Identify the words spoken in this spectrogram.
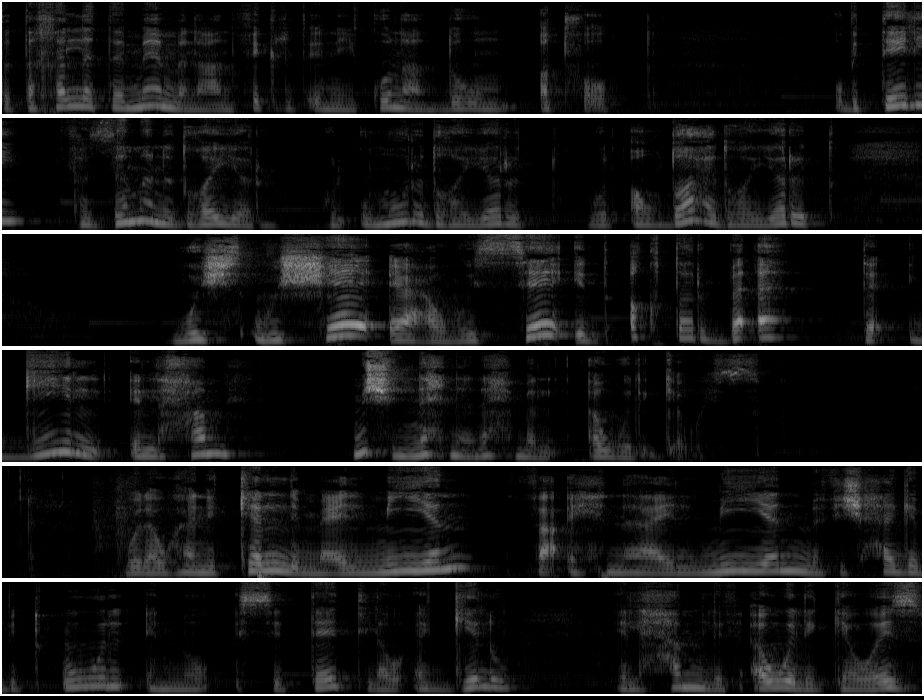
تتخلى تماما عن فكرة إن يكون عندهم أطفال. وبالتالي فالزمن اتغير والأمور اتغيرت والأوضاع اتغيرت والشائع والسائد أكتر بقى تأجيل الحمل مش إن إحنا نحمل أول الجواز. ولو هنتكلم علميا فإحنا علميا مفيش حاجة بتقول إنه الستات لو أجلوا الحمل في أول الجواز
